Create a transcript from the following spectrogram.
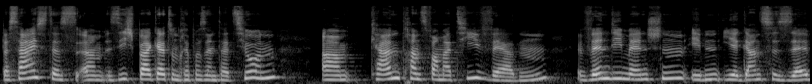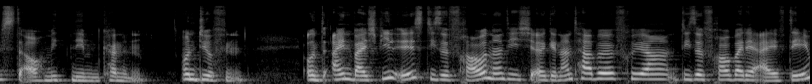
Das heißt, dass ähm, Sichtbarkeit und Repräsentation ähm, kann transformativ werden, wenn die Menschen eben ihr ganzes Selbst auch mitnehmen können und dürfen. Und ein Beispiel ist diese Frau, ne, die ich äh, genannt habe früher, diese Frau bei der AfD.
